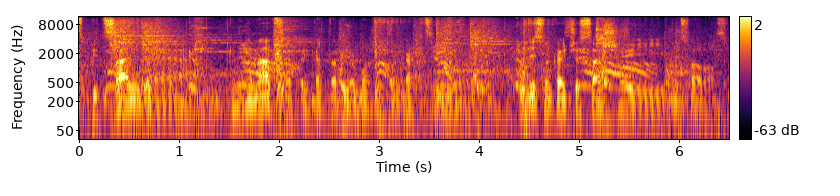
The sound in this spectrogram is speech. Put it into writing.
специальная комбинация, при которой ее можно только активировать. Ну здесь он, короче, с и поцеловался.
